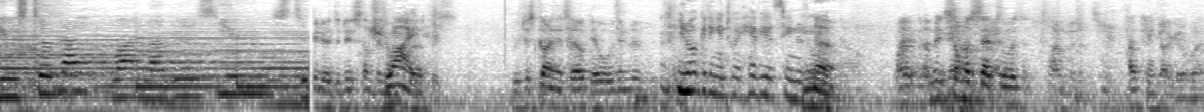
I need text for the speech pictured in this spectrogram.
used to laugh while others used to. We to do something Tried. on purpose. We've just got in and said, okay, what are we going to do? You're not getting into a heavier scene at all? No. I mean, someone said to us, okay, Gotta get away.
